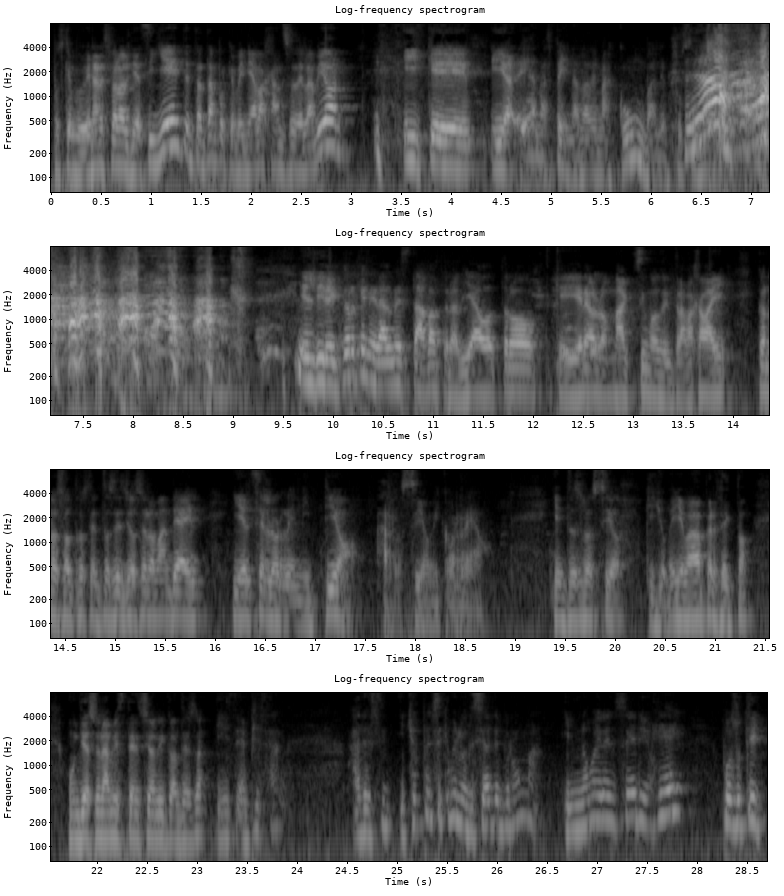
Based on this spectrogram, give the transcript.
Pues que me hubieran esperado al día siguiente, tata, porque venía bajándose del avión. Y que, y además peinada de macumba, le puse. El director general no estaba, pero había otro que era lo máximo de trabajaba ahí con nosotros, entonces yo se lo mandé a él y él se lo remitió a Rocío mi correo. Y entonces Rocío, que yo me llevaba perfecto, un día suena mi extensión y contesta y empieza a decir, y yo pensé que me lo decía de broma y no era en serio. ¿Qué? Pues que,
